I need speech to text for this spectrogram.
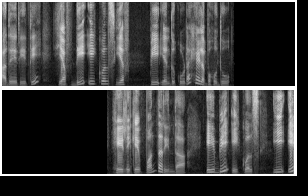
ಅದೇ ರೀತಿ F D equals F P ಎಂದು ಕೂಡ ಹೇಳಬಹುದು. ಹೇಳಿಕೆ ಒಂದರಿಂದ A B equals E A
